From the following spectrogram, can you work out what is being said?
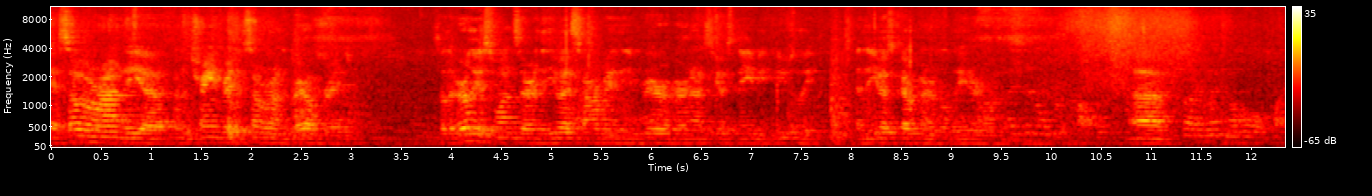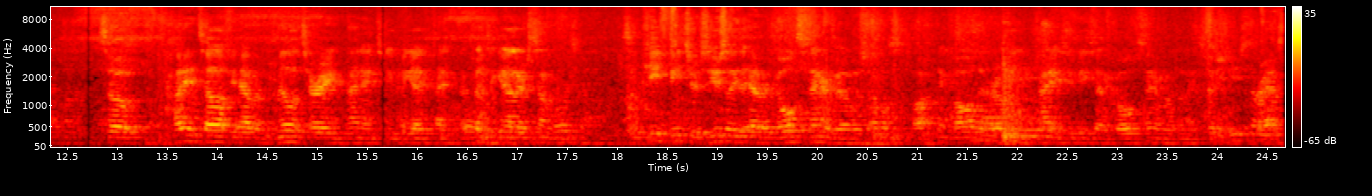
yeah, some of them are on the uh, on the train bridge, and some are on the barrel bridge. So the earliest ones are the U.S. Army and the Bureau of Aeronautics, U.S. Navy, usually, and the U.S. government are the later ones. Uh, so how do you tell if you have a military 992 I, I I put together some some key features. Usually they have a gold center wheel, which almost I think all the early 992Bs had a gold center wheel, and they switched brass.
